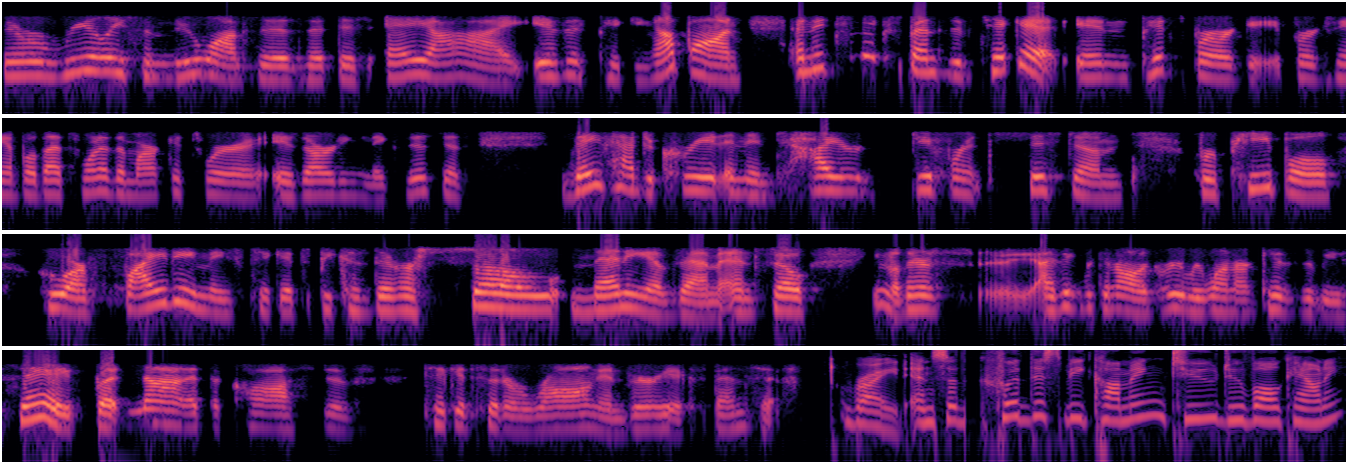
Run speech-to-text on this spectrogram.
there are really some nuances that this AI isn't picking up on. And it's an expensive ticket in Pittsburgh, for example. That's one of the markets where it is already in existence. They've had to create an entire different system for people who are fighting these tickets because there are so many of them. And so, you know, there's, I think we can all agree we want our kids to be safe, but not at the cost of tickets that are wrong and very expensive. Right. And so, could this be coming to Duval County?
